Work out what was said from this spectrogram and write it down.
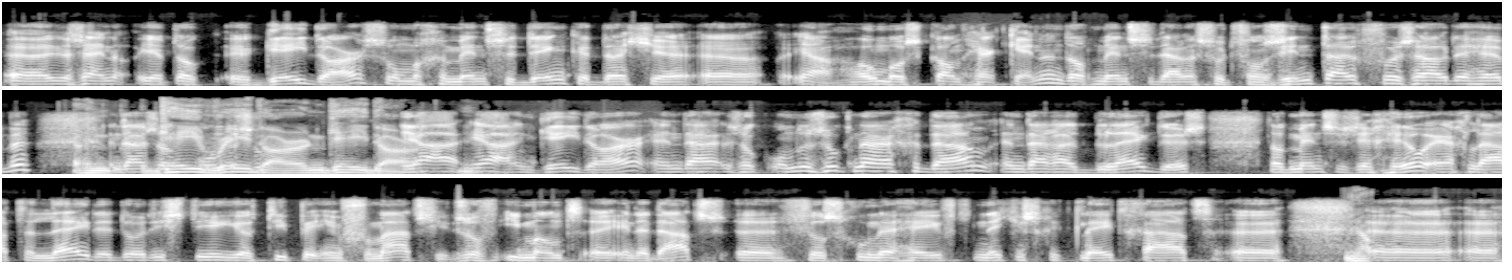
er zijn, je hebt ook gaydar. Sommige mensen denken dat je ja, homo's kan herkennen. Dat mensen daar een soort van zintuig voor zouden hebben. Een en daar is gay ook radar, een gaydar. Ja, ja, een gaydar. En daar is ook onderzoek naar gedaan. En daaruit blijkt dus dat mensen zich heel erg laten leiden door die stereotype informatie. Dus of iemand inderdaad uh, veel schoenen heeft, netjes gekleed gaat, uh, ja. uh,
